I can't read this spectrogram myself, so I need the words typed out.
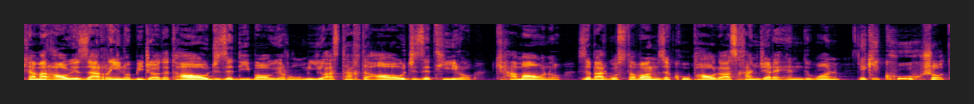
کمرهای زرین و بیجاد تاج ز دیبای رومی و از تخت آج ز تیر و کمان و ز برگستوان ز کوپال و از خنجر هندوان یکی کوه شد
